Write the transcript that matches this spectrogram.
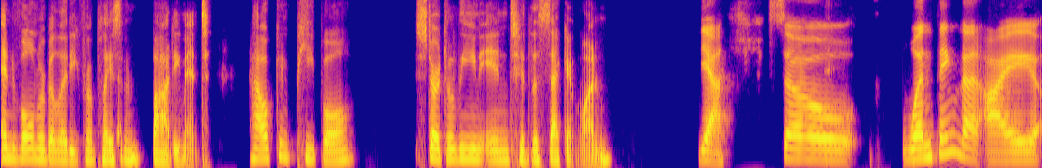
and vulnerability from a place of embodiment. How can people start to lean into the second one? Yeah. So, one thing that I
